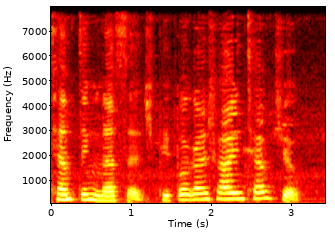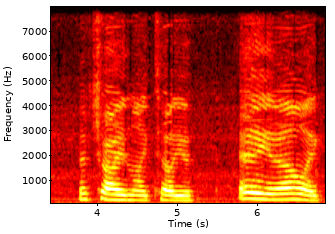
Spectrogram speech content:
Tempting message. People are going to try and tempt you. They're trying like tell you, hey, you know, like,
